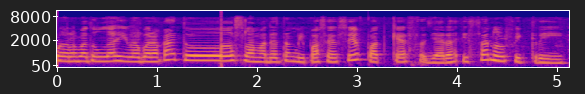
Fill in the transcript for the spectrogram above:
warahmatullahi wabarakatuh. Selamat datang di Posesif Podcast Sejarah Ihsanul Fikri.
